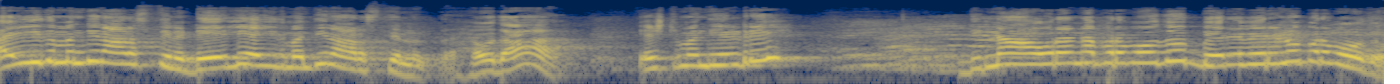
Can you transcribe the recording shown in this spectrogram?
ಐದು ಮಂದಿನ ಆರಿಸ್ತೀನಿ ಡೈಲಿ ಐದು ಮಂದಿನ ಆರಿಸ್ತೀನಿ ಅಂತ ಹೌದಾ? ಎಷ್ಟು ಮಂದಿ ಹೇಳ್ರಿ? ದಿನ ಅವರನ್ನ ಬರ್ಬೋದು, ಬೇರೆ ಬೇರೆನೂ ಬರ್ಬೋದು.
